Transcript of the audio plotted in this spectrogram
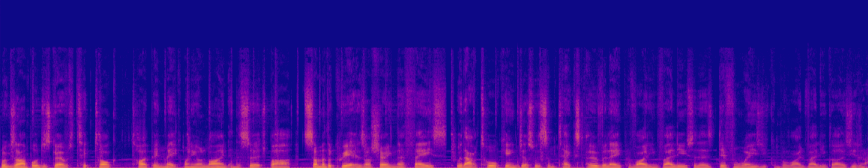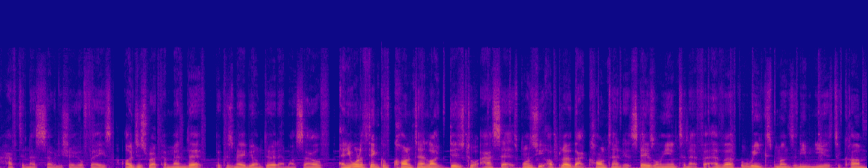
For example, just go over to TikTok, type in make money online in the search bar some of the creators are showing their face without talking just with some text overlay providing value. So there's different ways you can provide value guys. You don't have to necessarily show your face. I just recommend it because maybe i'm doing it myself. And you want to think of content like digital assets. Once you upload that content it stays on the internet forever for weeks months and even years to come.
